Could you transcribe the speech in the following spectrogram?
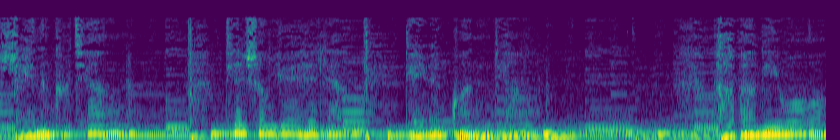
谁能够将天上月亮，电源关掉，他把你我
